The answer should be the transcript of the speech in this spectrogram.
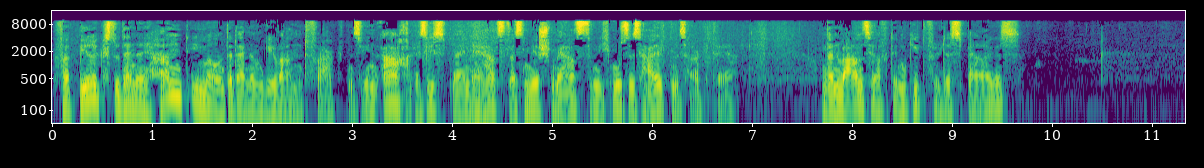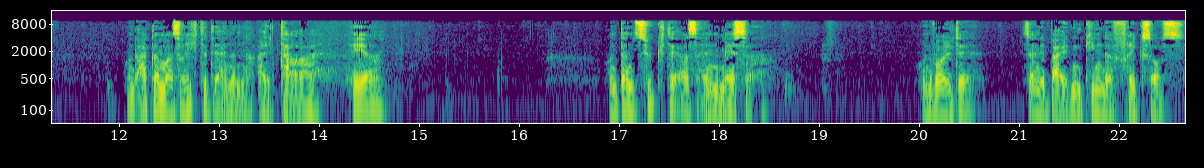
verbirgst du deine Hand immer unter deinem Gewand? fragten sie ihn. Ach, es ist mein Herz, das mir schmerzt und ich muss es halten, sagte er. Und dann waren sie auf dem Gipfel des Berges und Atamas richtete einen Altar her. Und dann zückte er sein Messer und wollte seine beiden Kinder Phrixos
